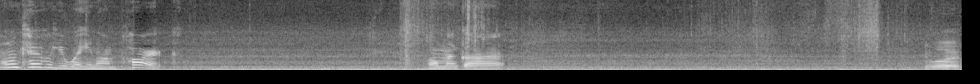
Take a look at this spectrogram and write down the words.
I don't care who you're waiting on. Park. Oh my god. What?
